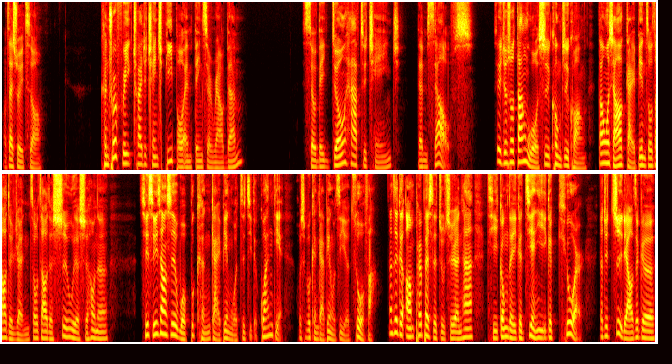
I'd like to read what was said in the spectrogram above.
我再说一次哦：Control freak try to change people and things around them, so they don't have to change themselves。 所以就说，当我是控制狂。当我想要改变周遭的人、周遭的事物的时候呢，其实实际上是我不肯改变我自己的观点，或是不肯改变我自己的做法。那这个 On Purpose 的主持人他提供的一个建议，一个 cure 要去治疗这个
